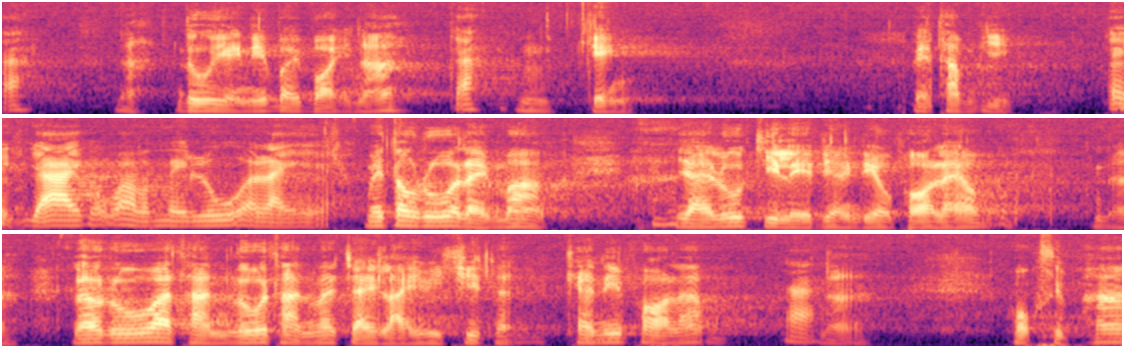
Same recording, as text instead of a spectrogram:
ค่ะนะดูอย่างนี้บ่อย ๆ นะจ้ะอืมเก่งไป ทำอีกแต่ยายก็ว่ามันไม่รู้อะไรอะไม่ต้องรู้อะไรมาก ยายรู้กิเลสอย่างเดียวพอแล้วนะแล้วรู้ว่าทันรู้ทันว่าใจไหลไปคิดนะแค่นี้พอแล้วจ้ะนะหกสิบห้า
